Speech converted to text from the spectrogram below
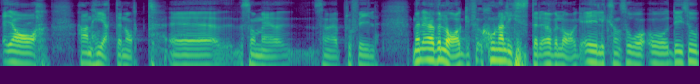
ja, han heter något eh, som är sån här profil. Men överlag, journalister överlag är liksom så, och det är så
